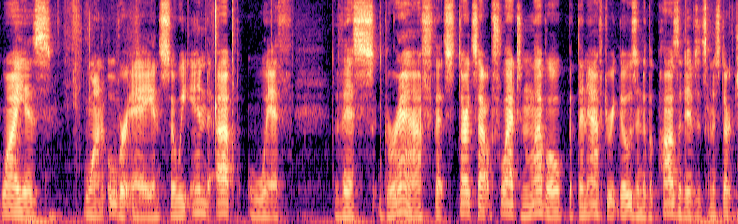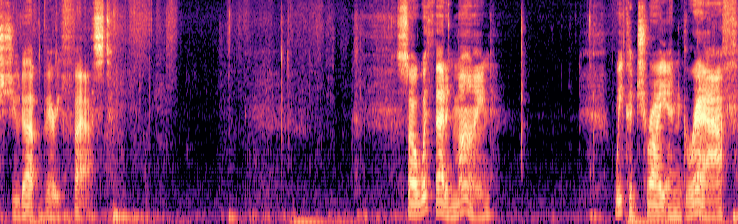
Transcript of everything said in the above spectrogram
y is 1 over a. And so we end up with this graph that starts out flat and level, but then after it goes into the positives, it's going to start to shoot up very fast. So with that in mind, we could try and graph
